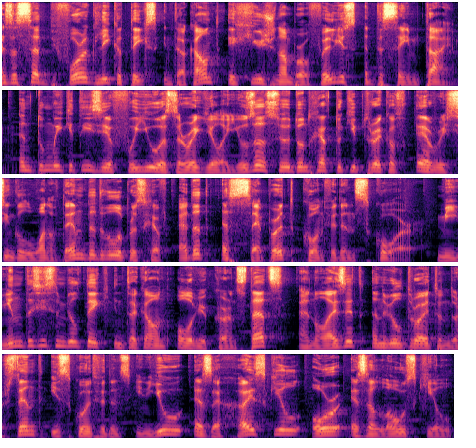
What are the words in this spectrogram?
As I said before, Glicko takes into account a huge number of values at the same time. And to make it easier for you as a regular user, so you don't have to keep track of every single one of them, the developers have added a separate confidence score. Meaning the system will take into account all of your current stats, analyze it and will try to understand is confidence in you as a high skill or as a low skill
